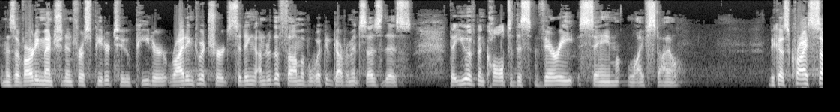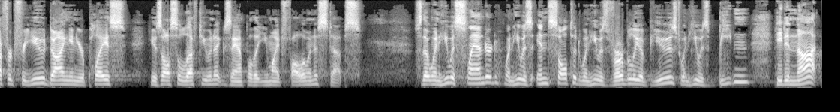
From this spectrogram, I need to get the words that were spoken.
And as I've already mentioned in 1 Peter 2, Peter, writing to a church sitting under the thumb of a wicked government, says this that you have been called to this very same lifestyle. Because Christ suffered for you, dying in your place, he has also left you an example that you might follow in his steps so that when he was slandered, when he was insulted, when he was verbally abused, when he was beaten, he did not,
